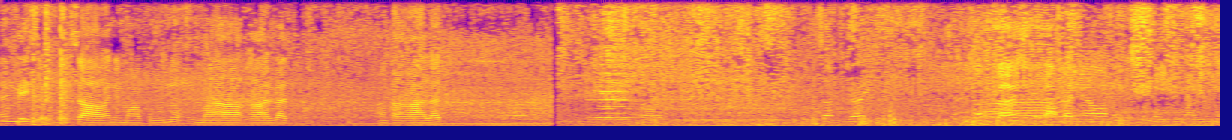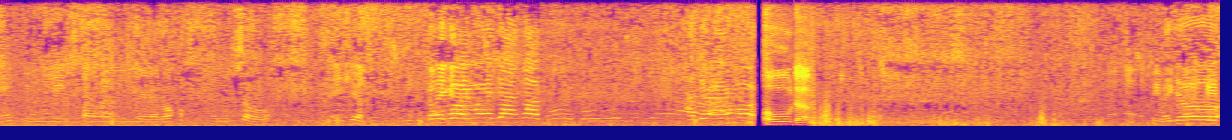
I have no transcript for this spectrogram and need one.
Ayan guys, oh, bagsakan yung mga puno, yung mga kalat. Ang kakalat. Oh. What's up guys? Guys, papahinga kami kasi medyo mainit. Linis pa naman yung yero. Ayun siya oh. Siya. Kaway-kaway muna dyan, Kap. Under Armour. Hold up. Medyo-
